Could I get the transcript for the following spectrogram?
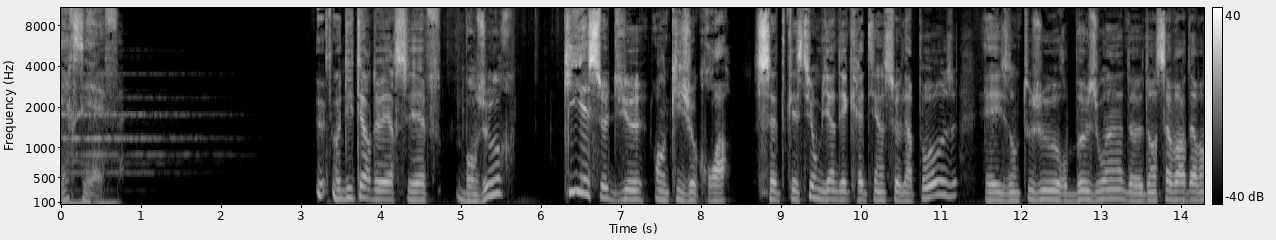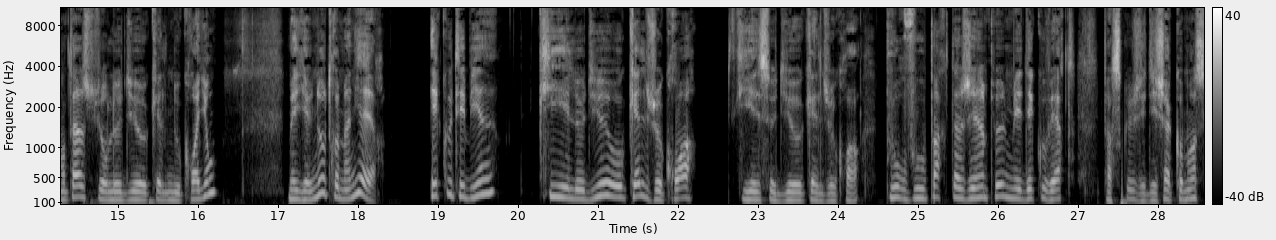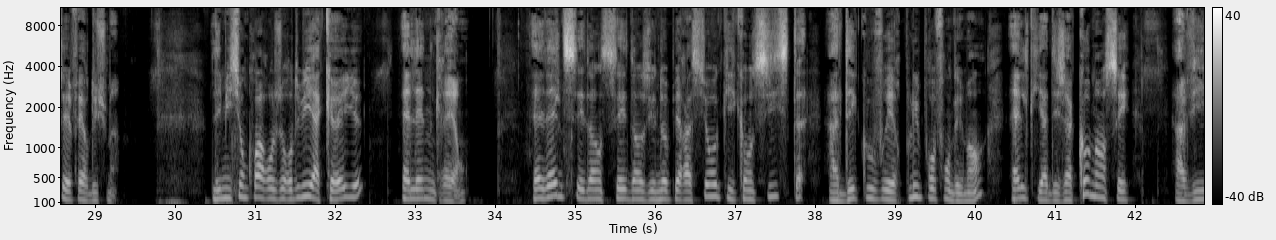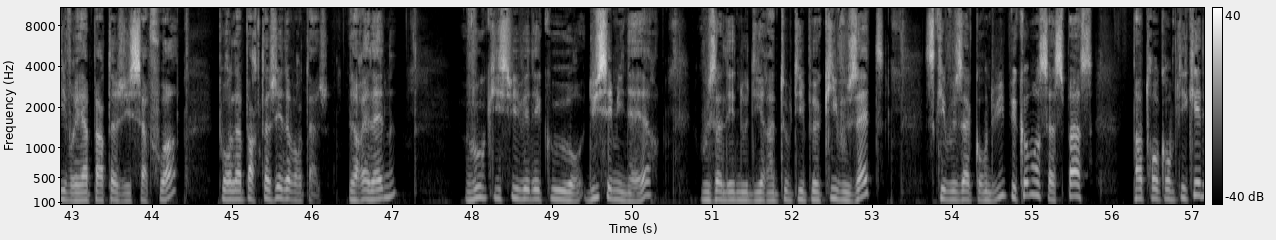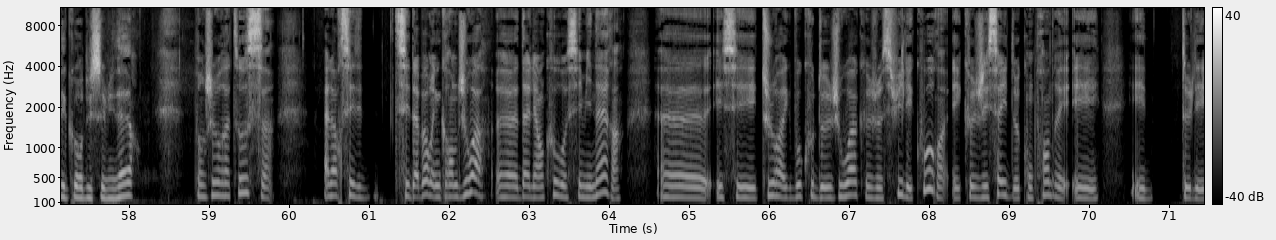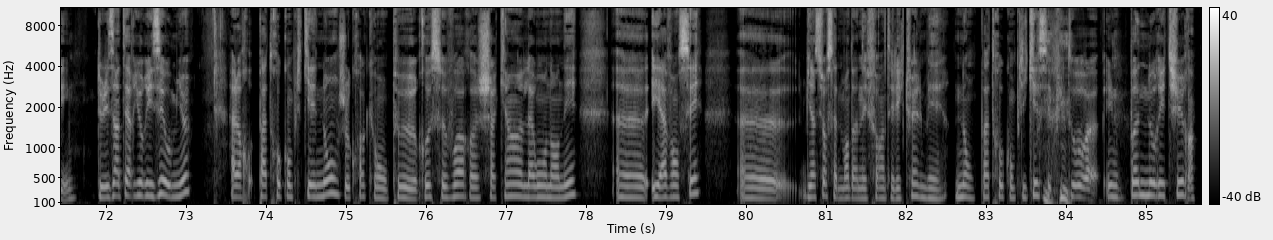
RCF. Euh, Auditeur de RCF, bonjour. Qui est ce Dieu en qui je crois? Cette question, bien des chrétiens se la posent et ils ont toujours besoin de- d'en savoir davantage sur le Dieu auquel nous croyons. Mais il y a une autre manière. Écoutez bien, qui est le Dieu auquel je crois? Qui est ce Dieu auquel je crois? Pour vous partager un peu mes découvertes, parce que j'ai déjà commencé à faire du chemin. L'émission Croire aujourd'hui accueille Hélène Gréant. Hélène s'est lancée dans une opération qui consiste à découvrir plus profondément, elle qui a déjà commencé à vivre et à partager sa foi, pour la partager davantage. Alors Hélène, vous qui suivez les cours du séminaire, vous allez nous dire un tout petit peu qui vous êtes, ce qui vous a conduit, puis comment ça se passe. Pas trop compliqué les cours du séminaire? Bonjour à tous. Alors c'est d'abord une grande joie euh, d'aller en cours au séminaire euh, et c'est toujours avec beaucoup de joie que je suis les cours et que j'essaye de comprendre et, et, et de les de les intérioriser au mieux. Alors pas trop compliqué non, je crois qu'on peut recevoir chacun là où on en est euh, et avancer. Euh, bien sûr, ça demande un effort intellectuel, mais non, pas trop compliqué. C'est plutôt euh, une bonne nourriture.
